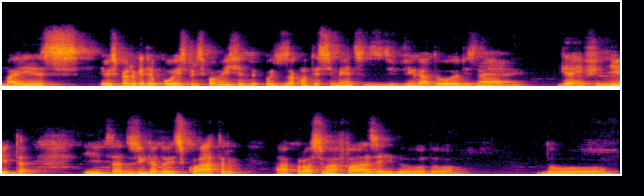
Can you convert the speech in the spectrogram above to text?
mas eu espero que depois, principalmente depois dos acontecimentos de Vingadores, né, Guerra Infinita e dos Vingadores 4, a próxima fase aí do, do do,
